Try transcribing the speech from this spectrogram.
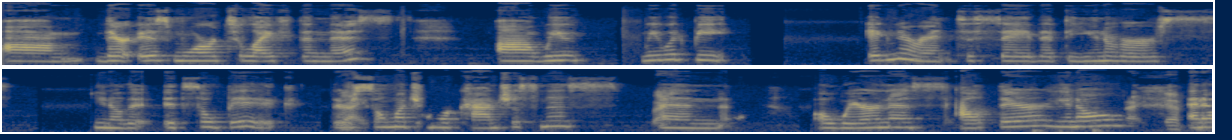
um, there is more to life than this uh, we we would be ignorant to say that the universe you know that it's so big there's Right. so much more consciousness Right. and awareness out there you know right, and. I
